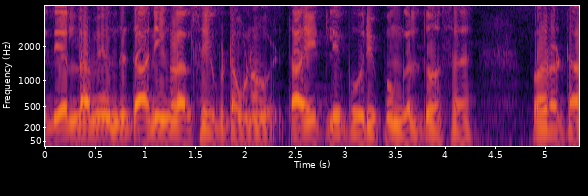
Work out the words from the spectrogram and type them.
இது எல்லாமே வந்து தானியங்களால் செய்யப்பட்ட உணவுகள். தாய் இட்லி பூரி பொங்கல் தோசை பரோட்டா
